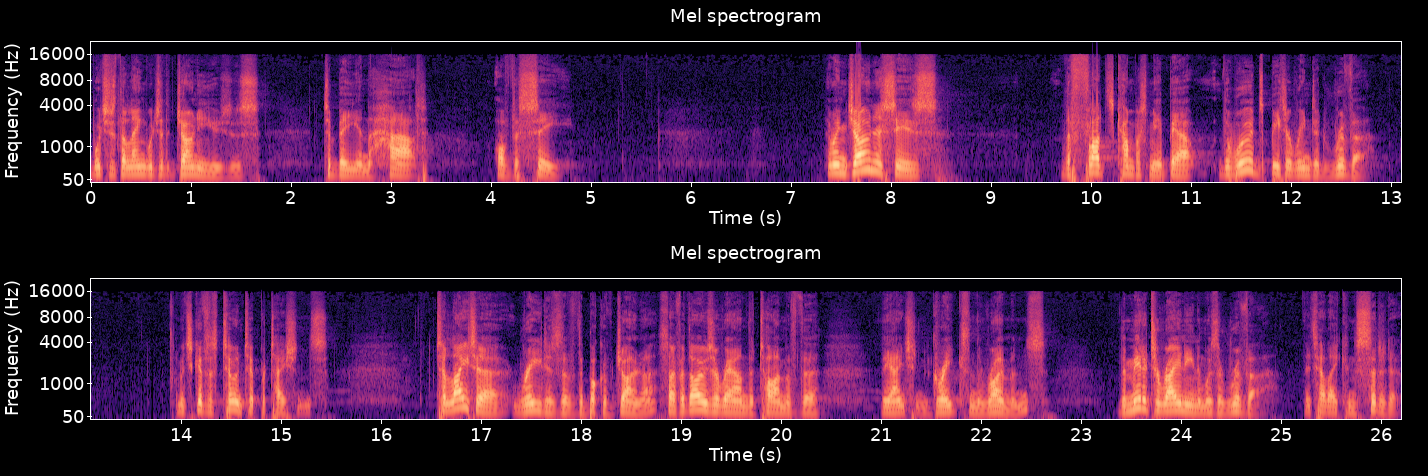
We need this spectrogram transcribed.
Which is the language that Jonah uses to be in the heart of the sea. And when Jonah says, The floods compass me about, the word's better rendered river, which gives us two interpretations to later readers of the book of Jonah, so for those around the time of the, the ancient Greeks and the Romans, the Mediterranean was a river. That's how they considered it.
